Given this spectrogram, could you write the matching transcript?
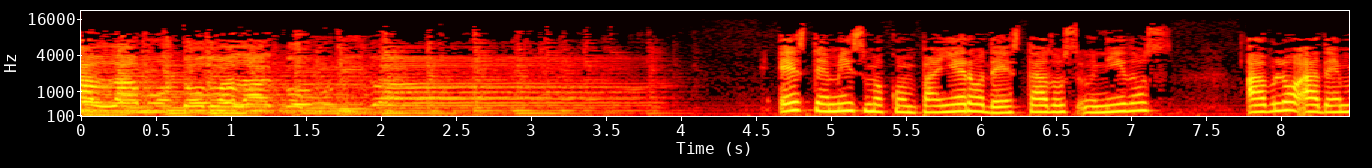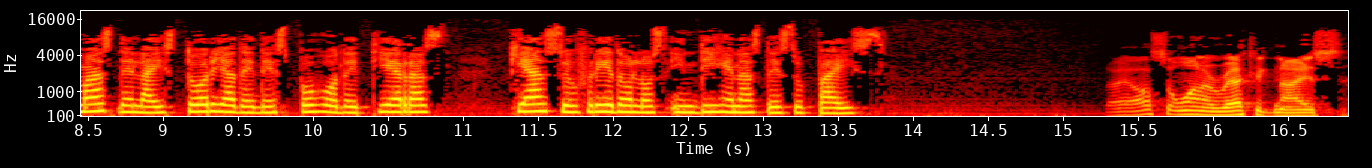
al amo, todo a la comunidad. Este mismo compañero de Estados Unidos habló además de la historia de despojo de tierras que han sufrido los indígenas de su país. I also want to recognize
